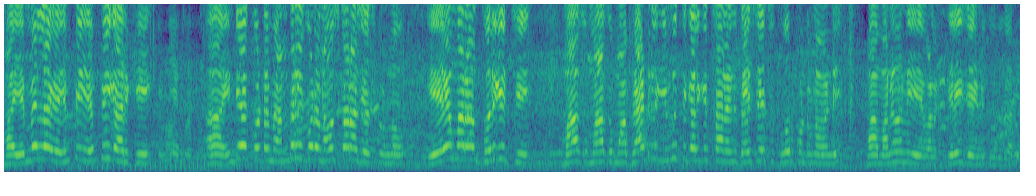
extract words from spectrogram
మా ఎమ్మెల్యే ఎంపీ ఎంపీ గారికి ఇండియా కూటమి. అందరికీ కూడా నమస్కారాలు చేసుకుంటున్నాం. మరం తొలగించి మాకు మాకు మా ఫ్యాక్టరీకి విముక్తి కలిగించాలని దయచేసి కోరుకుంటున్నామండి. మా మనవిని వాళ్ళకి తెలియజేయండి గురుగారు.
